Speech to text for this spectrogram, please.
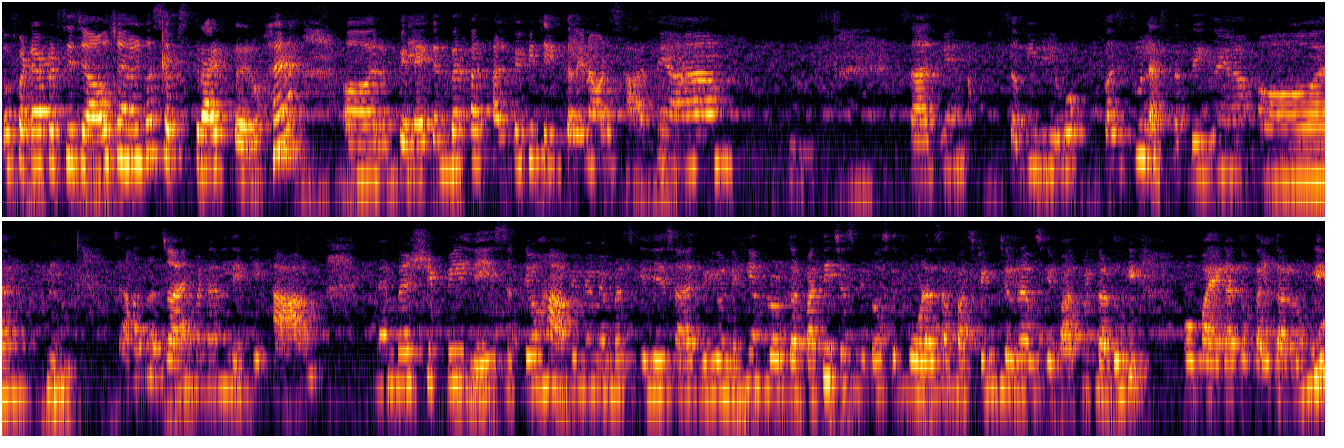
तो फटाफट से जाओ चैनल को सब्सक्राइब करो है ना? और बेल आइकन पर और अल पे भी क्लिक कर लेना और साथ में आ, साथ में सभी वीडियो को फ़र्स्ट टू लास्ट तक देख लेना और चाहो तो ज्वाइन बटन लेके आप मेंबरशिप भी ले सकते हो। हाँ अभी मैं मेंबर्स के लिए शायद वीडियो नहीं अपलोड कर पाती जस्ट बिकॉज़ के थोड़ा सा फास्टिंग चल रहा है, उसके बाद में कर दूँगी। हो पाएगा तो कल कर लूँगी।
